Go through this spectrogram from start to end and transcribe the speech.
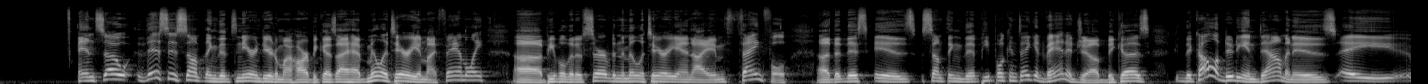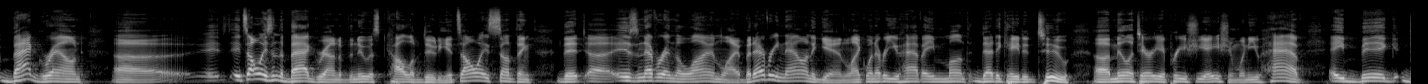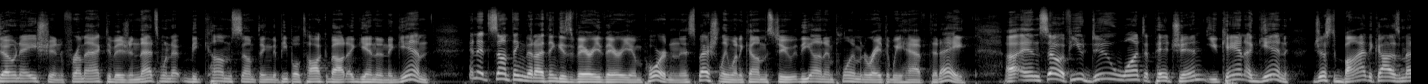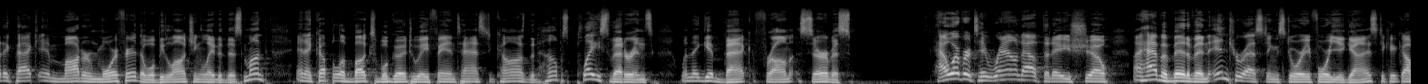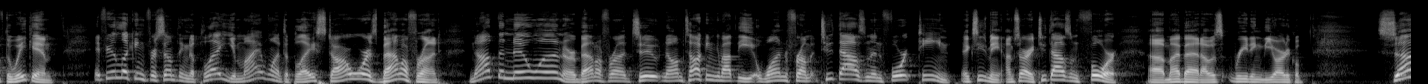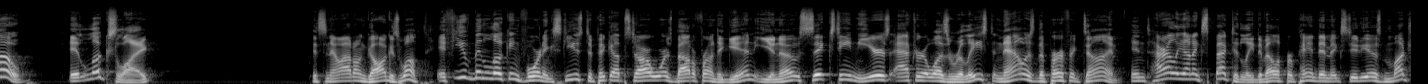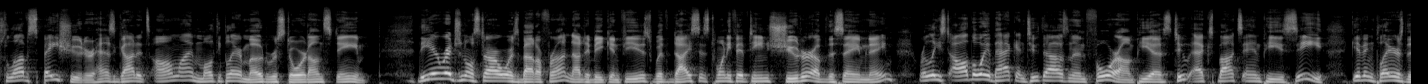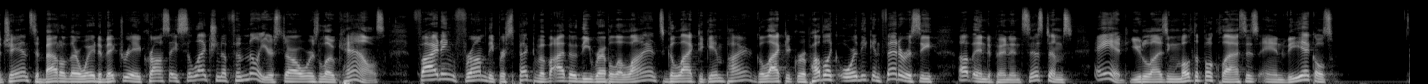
And so, this is something that's near and dear to my heart because I have military in my family, uh, people that have served in the military, and I am thankful uh, that this is something that people can take advantage of because the Call of Duty Endowment is a background uh, it's always in the background of the newest Call of Duty. It's always something that uh, is never in the limelight, but every now and again, like whenever you have a month dedicated to uh, military appreciation, when you have a big donation from Activision, that's when it becomes something that people talk about again and again. And it's something that I think is very, very important, especially when it comes to the unemployment rate that we have today. Uh, and so, if you do want to pitch in, you can again just buy the cosmetic pack in Modern Warfare that will be launching later this month, and a couple of bucks will go to a fantastic cause that helps place veterans when they get back from service. However, to round out today's show, I have a bit of an interesting story for you guys to kick off the weekend. If you're looking for something to play, you might want to play Star Wars Battlefront. Not the new one or Battlefront 2. No, I'm talking about the one from 2014. Excuse me, I'm sorry, 2004. Uh, my bad, I was reading the article. So, it looks like it's now out on GOG as well. If you've been looking for an excuse to pick up Star Wars Battlefront again, you know, 16 years after it was released, now is the perfect time. Entirely unexpectedly, developer Pandemic Studios' much loved space shooter has got its online multiplayer mode restored on Steam. The original Star Wars Battlefront, not to be confused with DICE's 2015 shooter of the same name, released all the way back in 2004 on PS2, Xbox, and PC, giving players the chance to battle their way to victory across a selection of familiar Star Wars locales, fighting from the perspective of either the Rebel Alliance, Galactic Empire, Galactic Republic, or the Confederacy of Independent Systems, and utilizing multiple classes and vehicles.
